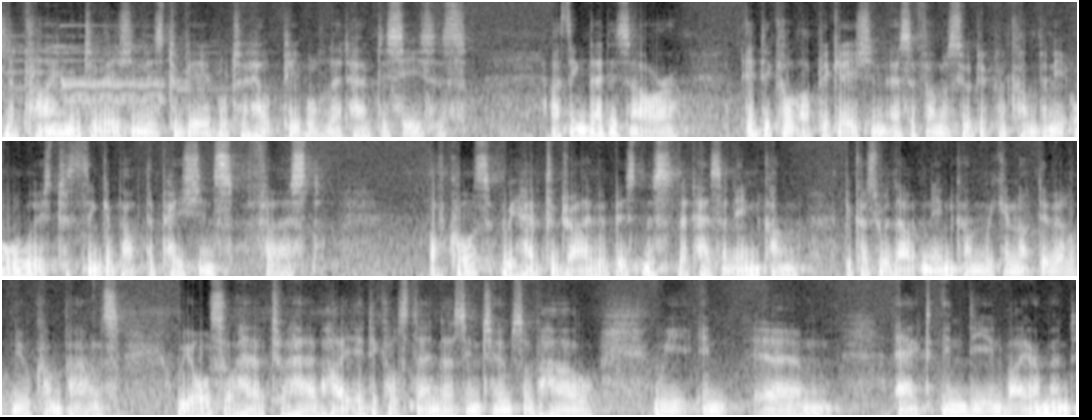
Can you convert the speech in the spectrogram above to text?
The prime motivation is to be able to help people that have diseases. I think that is our ethical obligation as a pharmaceutical company, always to think about the patients first. Of course, we have to drive a business that has an income, because without an income we cannot develop new compounds. We also have to have high ethical standards in terms of how we in, um, act in the environment,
